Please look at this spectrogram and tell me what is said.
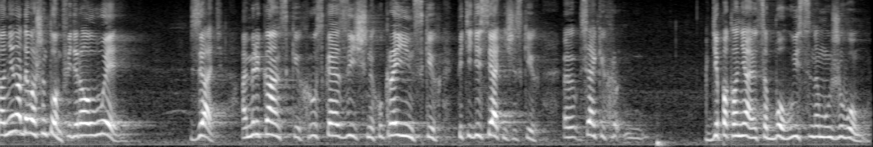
Там не надо Вашингтон, Федерал Уэй взять. Американских, русскоязычных, украинских, пятидесятнических, э, всяких, где поклоняются Богу истинному и живому.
